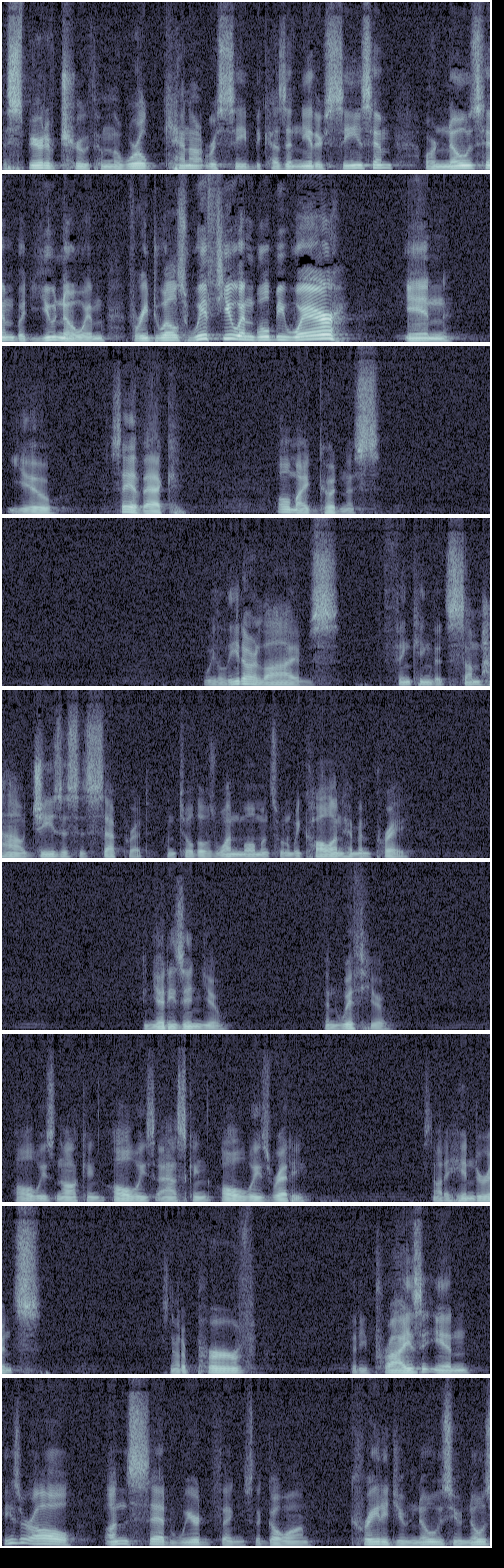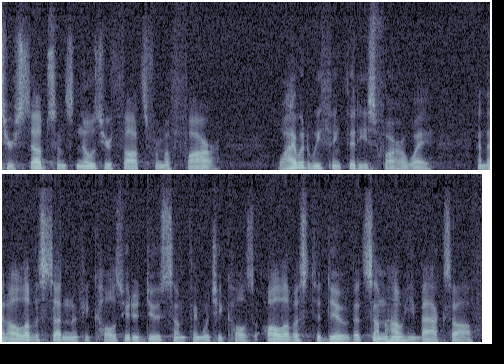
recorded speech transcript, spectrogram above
The Spirit of truth, whom the world cannot receive because it neither sees him or knows him, but you know him, for he dwells with you and will be where? In you. Say Avec. Oh my goodness. we lead our lives thinking that somehow Jesus is separate until those one moments when we call on him and pray. And yet he's in you and with you, always knocking, always asking, always ready. Not a hindrance, he's not a perv that he pries in. These are all unsaid weird things that go on. Created you, knows you, knows your substance, knows your thoughts from afar. Why would we think that he's far away? And then all of a sudden, if he calls you to do something, which he calls all of us to do, that somehow he backs off.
